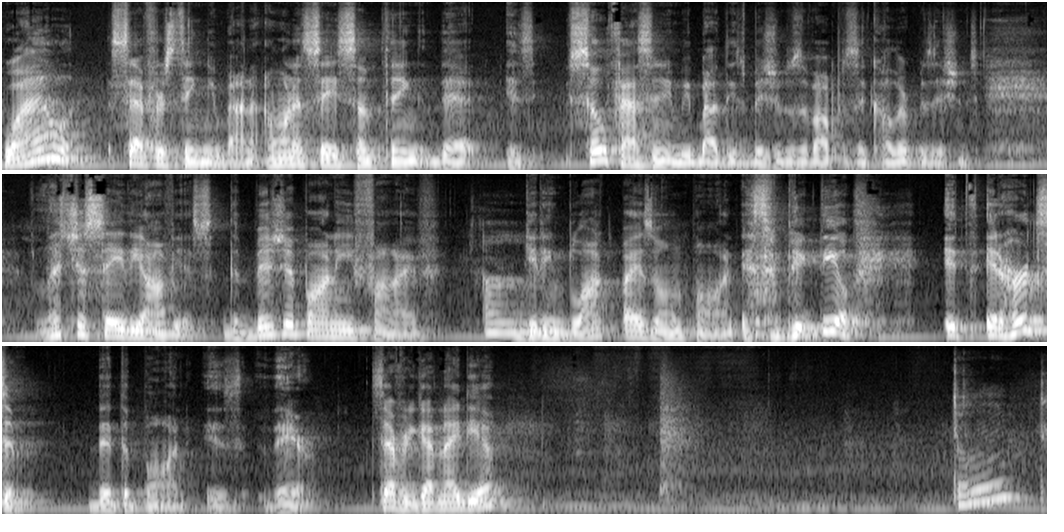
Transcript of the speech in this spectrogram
While Sefer's thinking about it, I want to say something that is so fascinating to me about these bishops of opposite color positions. Let's just say the obvious. The bishop on e5 getting blocked by his own pawn is a big deal. It, it hurts him that the pawn is there. Sefer, you got an idea? Don't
